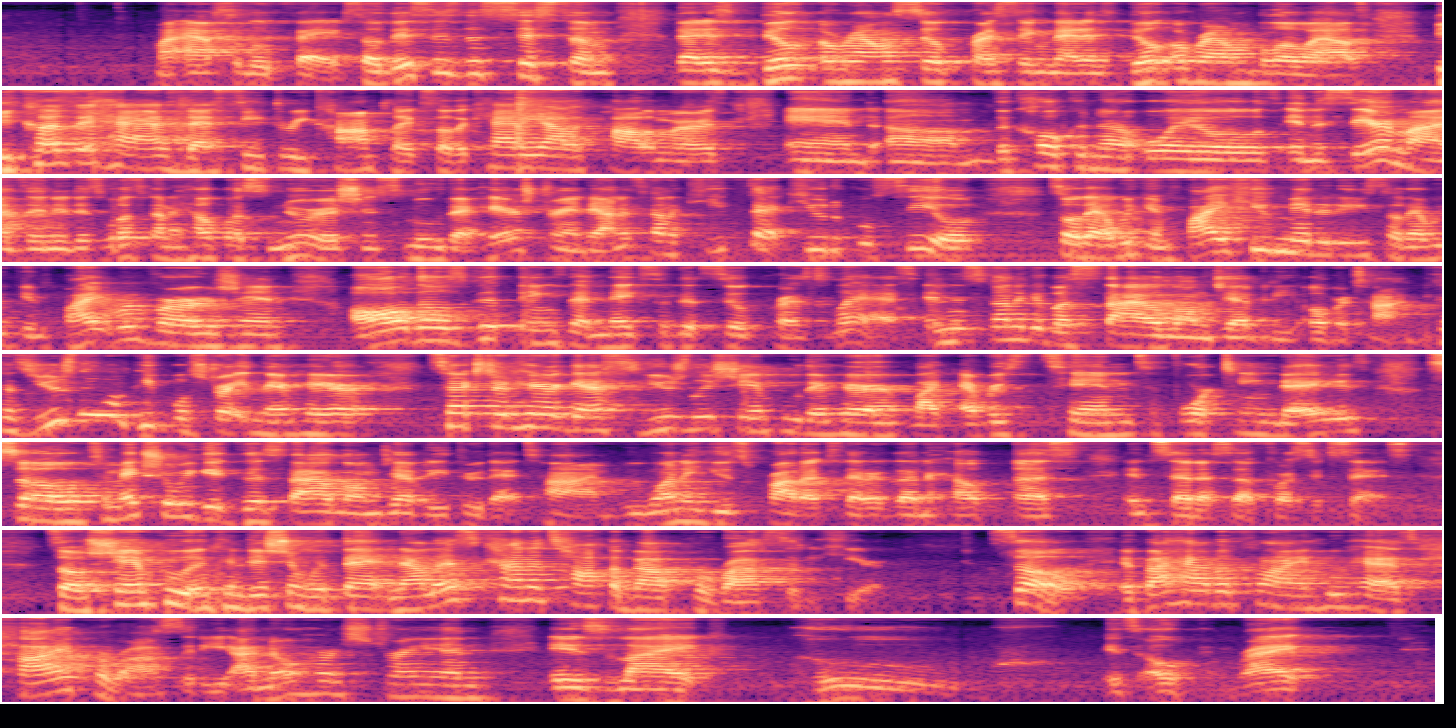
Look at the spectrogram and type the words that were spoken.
My absolute fave. So this is the system that is built around silk pressing, that is built around blowouts, because it has that C3 complex. So the cationic polymers and um, the coconut oils and the ceramides in it is what's going to help us nourish and smooth that hair strand down. It's going to keep that cuticle sealed so that we can fight humidity, so that we can fight reversion, all those good things that makes a good silk press last. And it's going to give us style longevity over time because usually when people straighten their hair, Textured hair guests usually shampoo their hair like every 10 to 14 days. So to make sure we get good style longevity through that time, we want to use products that are going to help us and set us up for success. So shampoo and condition with that. Now let's kind of talk about porosity here. So if I have a client who has high porosity, I know her strand is like, ooh, it's open, right?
